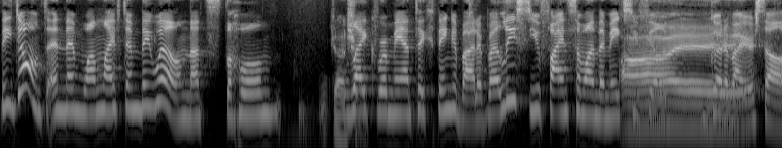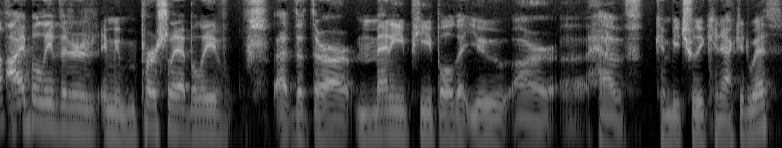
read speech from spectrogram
They don't, and then one lifetime they will, and that's the whole Gotcha. like romantic thing about it. But at least you find someone that makes you feel I- good about yourself. I believe that. There, I mean, personally, I believe uh, that there are many people that you are uh, have can be truly connected with,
